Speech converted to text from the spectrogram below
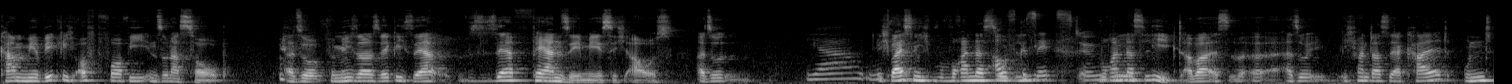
kam mir wirklich oft vor wie in so einer Soap. Also für mich sah das wirklich sehr, sehr fernsehmäßig aus. Also Ja, ich weiß nicht, woran das so aufgesetzt irgendwie. woran das liegt. Aber es, äh, also ich fand das sehr kalt und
